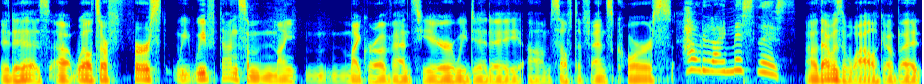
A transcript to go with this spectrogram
It is. Uh, well, it's our first. We, we've done some mi- micro events here. We did a um, self defense course. How did I miss this? Oh, that was a while ago, but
